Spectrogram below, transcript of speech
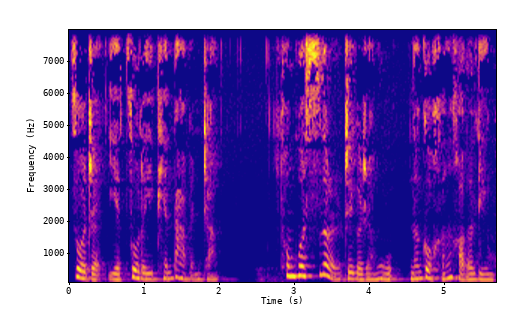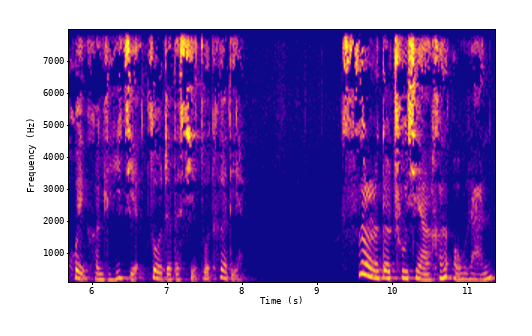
作者也做了一篇大文章。通过四儿这个人物，能够很好的领会和理解作者的写作特点。四儿的出现很偶然，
